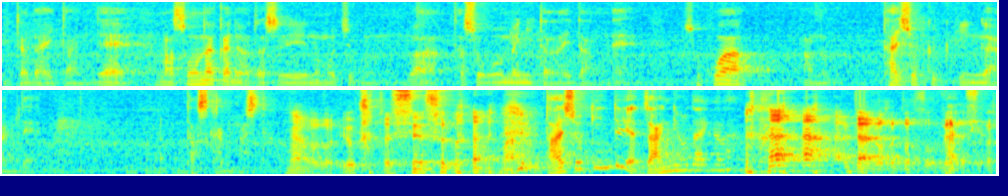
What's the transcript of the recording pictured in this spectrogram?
ー、いただいたんで、まあ、その中で私の持ち分は多少多めにいただいたんでそこはあの退職金があるで助かりました。なるほど。よかったですね。それは、まあ、退職金というよりは残業代かな。なるほど。そうですよ、はい、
